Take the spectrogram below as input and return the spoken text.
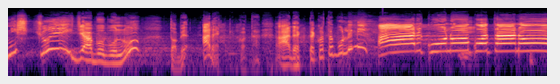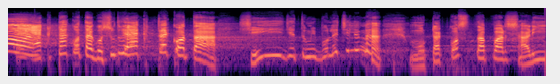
নিশ্চয়ই যাব বনু। তবে আর একটা কথা আর একটা কথা বলিনি আর কোনো কথা নয়। একটা কথা গো শুধু একটা কথা। সেই যে তুমি বলেছিলে না মোটা কস্তাপার শাড়ি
